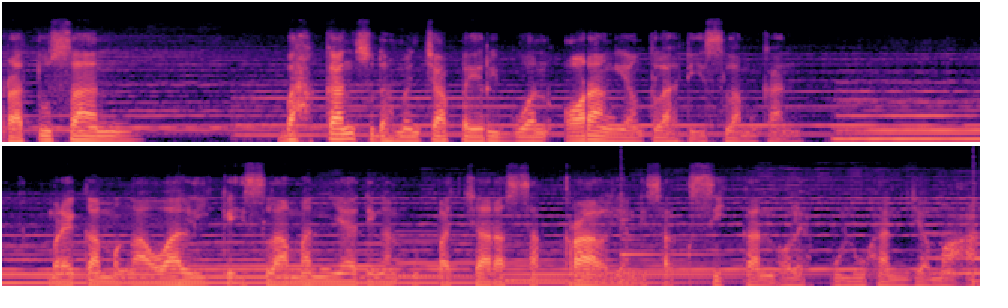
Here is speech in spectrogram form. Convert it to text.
Ratusan, bahkan sudah mencapai ribuan orang yang telah diislamkan. Mereka mengawali keislamannya dengan upacara sakral yang disaksikan oleh puluhan jamaah.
